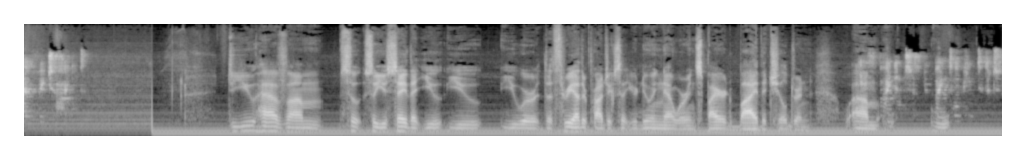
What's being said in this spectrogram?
every child. Do you have um so so you say that you you you were the three other projects that you're doing now were inspired by the children. Um, by, the children, by talking to the children.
